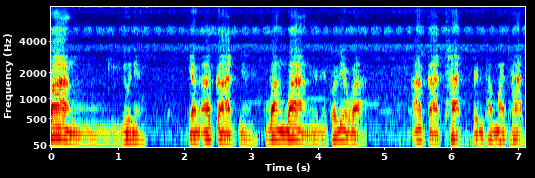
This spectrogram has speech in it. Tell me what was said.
ว่างอยู่เนี่ย อย่างอากาศเนี่ย ว่างๆอยู่เนี่ยเขาเรียกว่า อากาศธาตุเป็นธรรมชาติ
